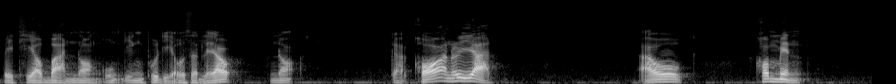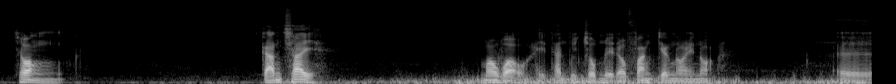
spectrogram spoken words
ไปเที่ยวบ้านน้ององอิงผู้เดียวเสร็จแล้วเนาะก็ขออนุญาต เอาคอมเมนต์ช่องการใช้ มาเว้าให้ท่านผู้ชมได้เราฟังจังหน่อยเนาะเออ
